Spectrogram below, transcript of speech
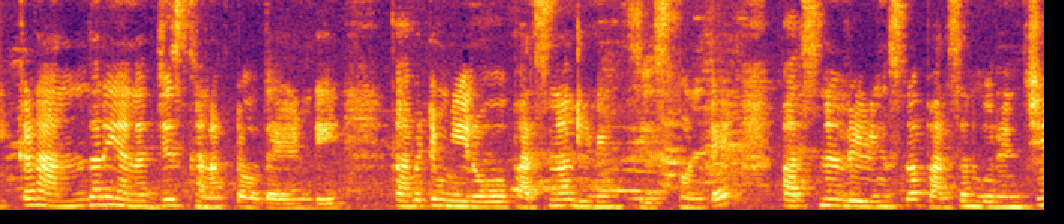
ఇక్కడ అందరి ఎనర్జీస్ కనెక్ట్ అవుతాయండి. కాబట్టి మీరు పర్సనల్ రీడింగ్స్ తీసుకుంటే పర్సనల్ రీడింగ్స్లో పర్సన్ గురించి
